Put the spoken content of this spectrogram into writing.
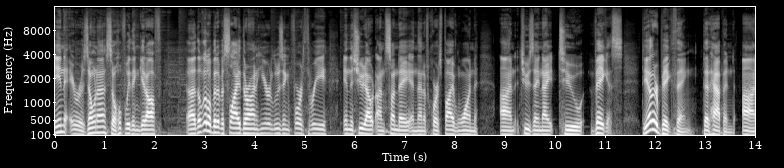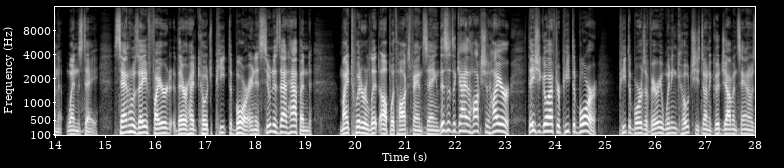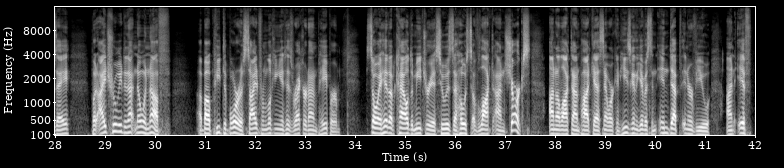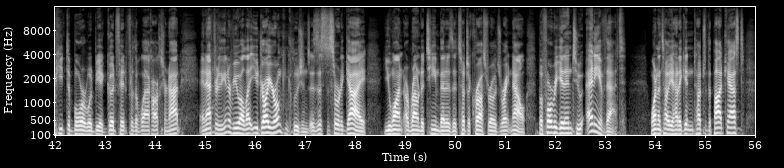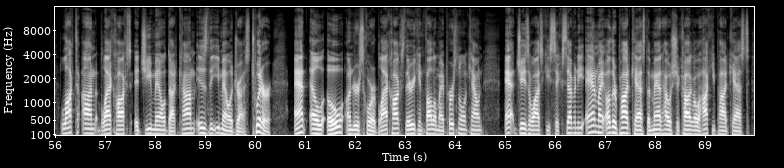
in Arizona. So hopefully they can get off uh, the little bit of a slide they're on here, losing 4 3 in the shootout on Sunday, and then, of course, 5 1 on Tuesday night to Vegas. The other big thing that happened on Wednesday San Jose fired their head coach, Pete DeBoer. And as soon as that happened, my Twitter lit up with Hawks fans saying, This is the guy the Hawks should hire. They should go after Pete DeBoer. Pete DeBoer is a very winning coach. He's done a good job in San Jose but I truly did not know enough about Pete DeBoer aside from looking at his record on paper. So I hit up Kyle Demetrius, who is the host of Locked On Sharks on a Locked On Podcast Network, and he's going to give us an in depth interview on if Pete DeBoer would be a good fit for the Blackhawks or not. And after the interview, I'll let you draw your own conclusions. Is this the sort of guy you want around a team that is at such a crossroads right now? Before we get into any of that, want to tell you how to get in touch with the podcast locked on blackhawks at gmail.com is the email address. Twitter at LO underscore Blackhawks. There you can follow my personal account at jzawaski670 and my other podcast, the Madhouse Chicago Hockey Podcast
